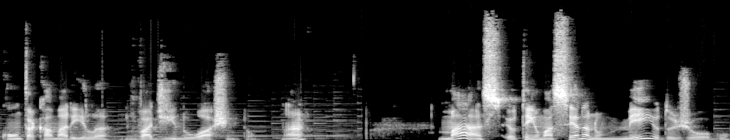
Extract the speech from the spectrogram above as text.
contra a Camarilla invadindo Washington, né? Mas eu tenho uma cena no meio do jogo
